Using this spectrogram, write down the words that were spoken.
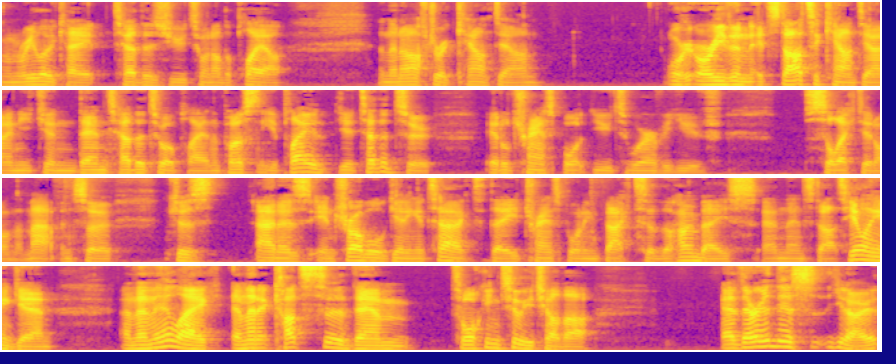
And relocate tethers you to another player. And then after a countdown, or, or even it starts a countdown and you can then tether to a player. And the person that you play you're tethered to, it'll transport you to wherever you've selected on the map. And so, because Ana's in trouble getting attacked, they transport him back to the home base and then starts healing again. and then they're like, and then it cuts to them talking to each other. And they're in this, you know,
